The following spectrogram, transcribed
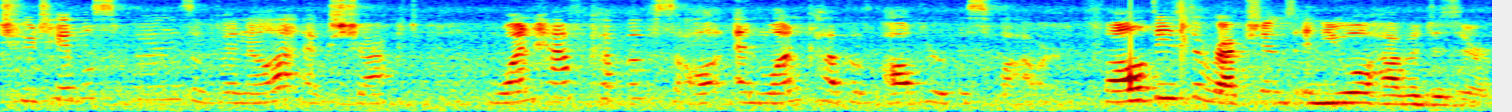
two tablespoons of vanilla extract, one half cup of salt, and one cup of all-purpose flour. Follow these directions and you will have a dessert.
